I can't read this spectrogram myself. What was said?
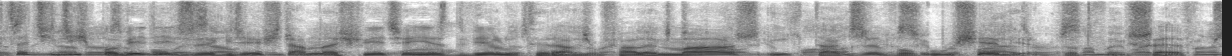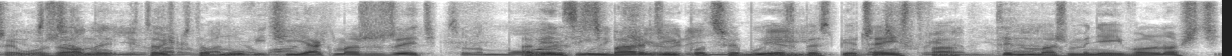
Chcę Ci dziś powiedzieć, że gdzieś tam na świecie jest wielu tyranów, ale masz ich także wokół siebie. To Twój szef, przełożony, ktoś, kto mówi Ci, jak masz żyć. A więc im bardziej potrzebujesz bezpieczeństwa, tym masz mniej wolności.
